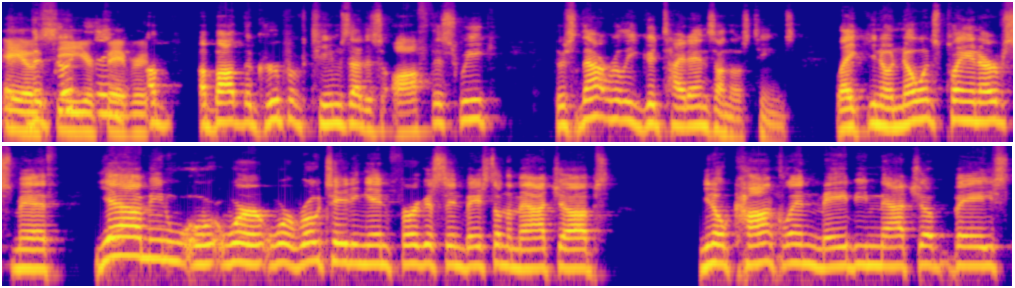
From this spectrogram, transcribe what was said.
the AOC, good your favorite. ab- about the group of teams that is off this week. There's not really good tight ends on those teams. Like you know, no one's playing Irv Smith. Yeah, I mean we're we're, we're rotating in Ferguson based on the matchups. You know, Conklin maybe matchup based.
